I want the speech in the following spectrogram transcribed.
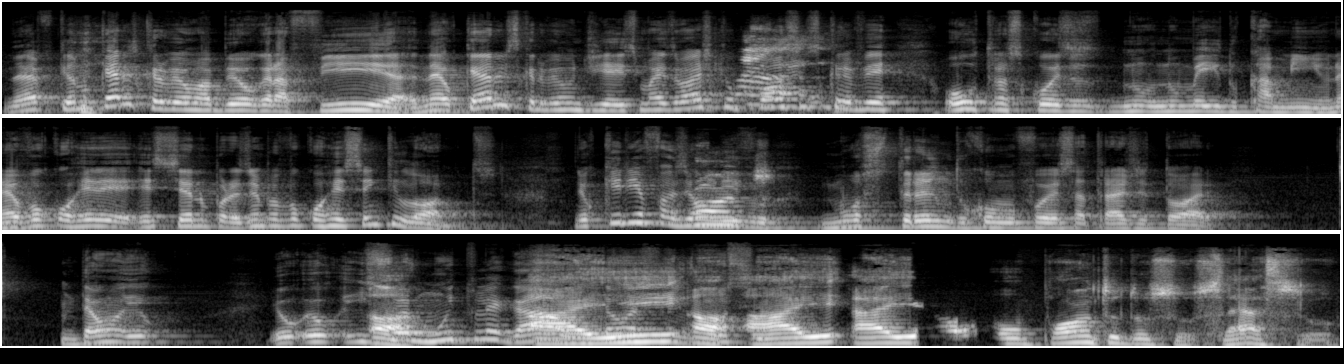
né? Porque eu não quero escrever uma biografia, né? Eu quero escrever um dia isso, mas eu acho que eu posso escrever outras coisas no, no meio do caminho, né? Eu vou correr esse ano, por exemplo, eu vou correr 100 quilômetros. Eu queria fazer Pronto. um livro mostrando como foi essa trajetória. Então eu, eu, eu isso ó, é muito legal. Aí, então, assim, ó, você... aí, aí o ponto do sucesso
